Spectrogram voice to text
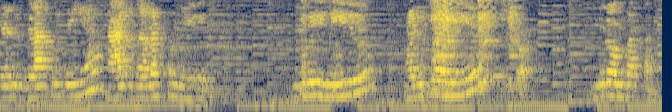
రెండు గ్లాసులు బియ్యం నాలుగు గ్లాసులు నీళ్ళు ఇప్పుడు ఈ నీళ్ళు మరిగిపోయి నీళ్ళు నీరు వంపడతాను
